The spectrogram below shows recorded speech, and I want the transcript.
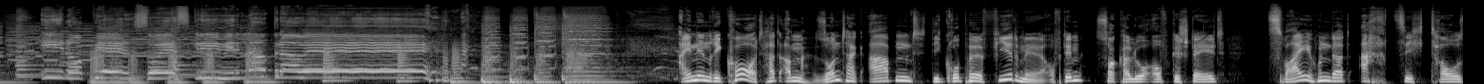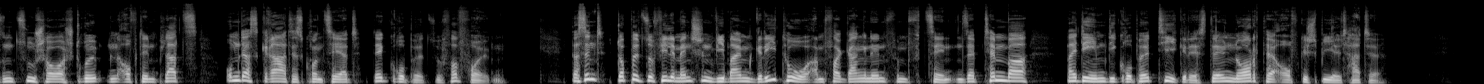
pienso escribirla otra vez. Einen Rekord hat am Sonntagabend die Gruppe Firme auf dem Zocalo aufgestellt. 280.000 Zuschauer strömten auf den Platz, um das Gratiskonzert der Gruppe zu verfolgen. Das sind doppelt so viele Menschen wie beim Grito am vergangenen 15. September, bei dem die Gruppe Tigres del Norte aufgespielt hatte.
